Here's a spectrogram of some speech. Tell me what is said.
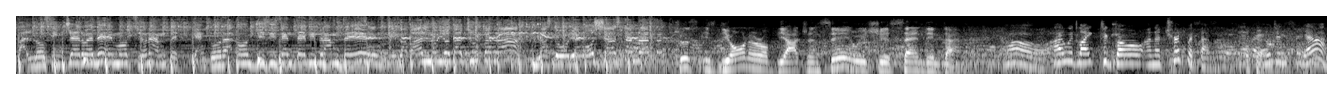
Ballo sincero ed emozionante che ancora oggi si sente vibrante. Senti cavallo io da giù là. Choose is the owner of the agency which is sending them. Oh, I would like to go on a trip with them. Okay. Agency, yeah.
